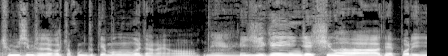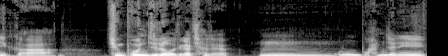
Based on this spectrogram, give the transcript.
점심 저녁을 조금 늦게 먹는 거잖아요. 네. 이게 이제 희화돼 버리니까 지금 본질을 어디가 찾아요? 음. 음, 완전히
